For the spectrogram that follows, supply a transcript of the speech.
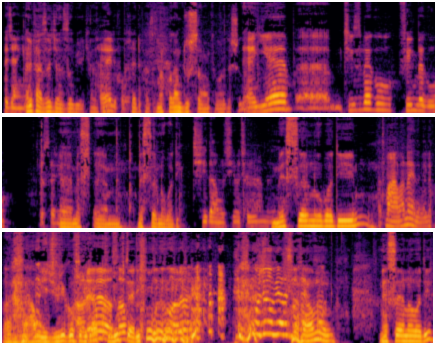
به جنگ. ولی فضای جذابیه خیلی خوب. خیلی فضا من خودم دوست دارم که وارد شدم یه چیز بگو فیلم بگو. مس... مستر نوبادی. چی در مورد چی مستر نوبادی حتما همه ندیدم ولی خب. آره همون یه جوری گفت آره، بودم کلوب داری. میاد. همون مستر نوبادی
